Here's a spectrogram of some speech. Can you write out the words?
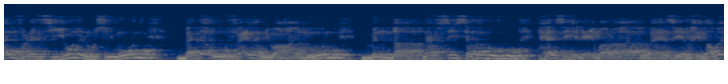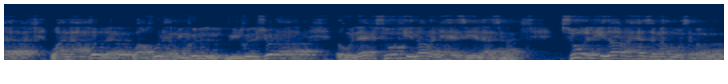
الفرنسيون المسلمون بدأوا فعلا يعانون من ضغط نفسي سببه هذه العبارات وهذه الخطابات. وأنا أقول لك وأقولها بكل بكل جرأة هناك سوء إدارة لهذه الأزمة. سوء الإدارة هذا ما هو سببه؟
